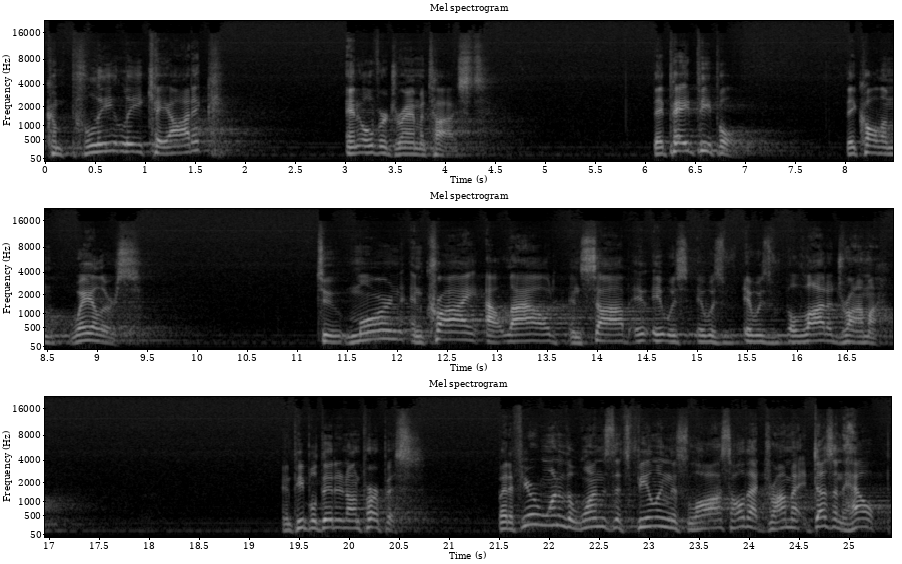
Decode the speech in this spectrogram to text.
completely chaotic and over dramatized. They paid people, they call them wailers, to mourn and cry out loud and sob. It, it, was, it, was, it was a lot of drama. And people did it on purpose. But if you're one of the ones that's feeling this loss, all that drama, it doesn't help.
